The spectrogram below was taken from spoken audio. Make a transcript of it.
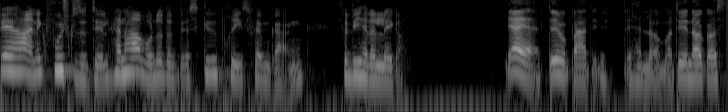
Det har han ikke fusket sig til. Han har vundet den der skidepris fem gange, fordi han er lækker. Ja, ja, det er jo bare det, det handler om. Og det er nok også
